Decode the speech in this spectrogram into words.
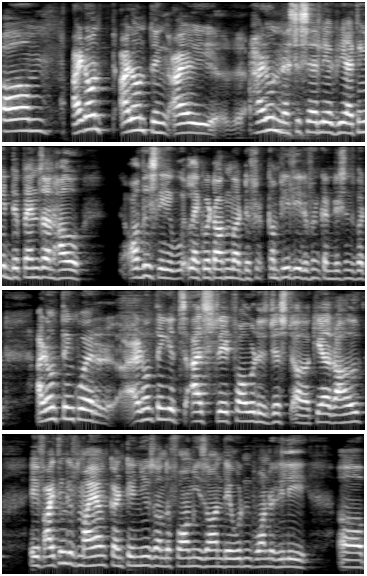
Um, I don't. I don't think I. I don't necessarily agree. I think it depends on how. Obviously, like we're talking about different, completely different conditions, but I don't think we're. I don't think it's as straightforward as just uh, KL Rahul. If I think if Mayank continues on the form he's on, they wouldn't want to really. Uh,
